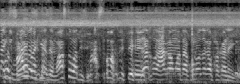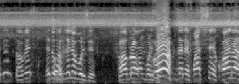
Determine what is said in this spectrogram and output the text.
তাই কি? মাছ মাছটা আছে? মাছ তো বাদিছে মাছ তো বাঁধিছে। দেখো আগা মাথা কোনো জায়গা ফাঁকা নেই। তবে এই তো পড়ছে। সব রকম পড়ছে! ফুটজালে পাশে খয়রা।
